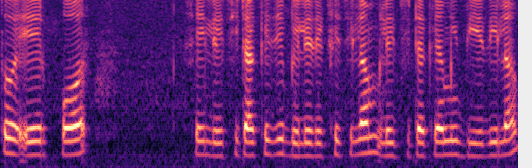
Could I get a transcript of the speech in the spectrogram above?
তো এরপর সেই লেচিটাকে যে বেলে রেখেছিলাম, লেচিটাকে আমি দিয়ে দিলাম।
